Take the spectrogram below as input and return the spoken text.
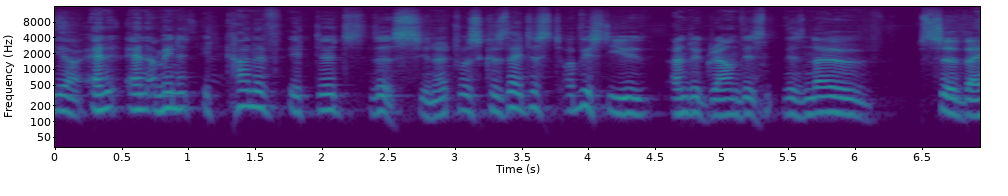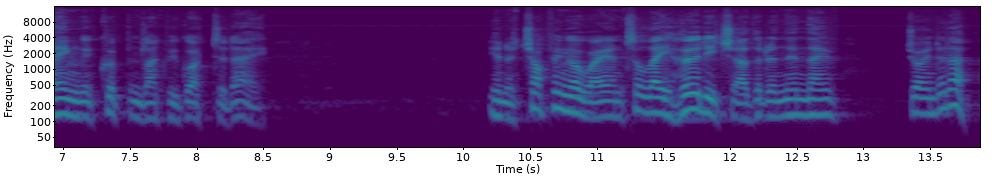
yeah, and, and I mean, it, it kind of it did this, you know. It was because they just obviously you underground. There's there's no surveying equipment like we've got today you know, chopping away until they heard each other and then they joined it up.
